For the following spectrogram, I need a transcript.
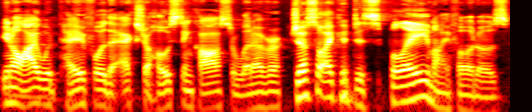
You know, I would pay for the extra hosting costs or whatever just so I could display my photos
